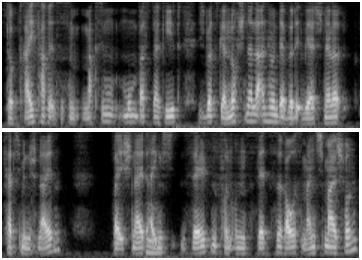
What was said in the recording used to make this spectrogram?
ich glaube, dreifache ist es im Maximum, was da geht. Ich würde es gerne noch schneller anhören, der wäre schneller fertig mit dem Schneiden, weil ich schneide mhm. eigentlich selten von uns Sätze raus, manchmal schon.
